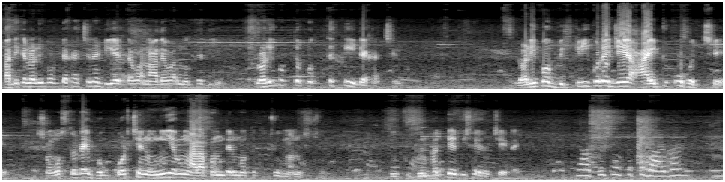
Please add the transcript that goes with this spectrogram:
তাদেরকে ললিপপ দেখাচ্ছে না, ডিএর দেওয়া, না দেওয়ার মধ্যে দিয়ে। ললিপপ তো প্রত্যেককেই দেখাচ্ছেন ললিপপ বিক্রি করে যে আয়টুকু হচ্ছে সমস্তটাই ভোগ করছেন উনি এবং আলাপনদের মতো কিছু মানুষজন। দুর্ভাগ্যের বিষয় হচ্ছে এটাই। রাজ্য সরকার তো বারবার এই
